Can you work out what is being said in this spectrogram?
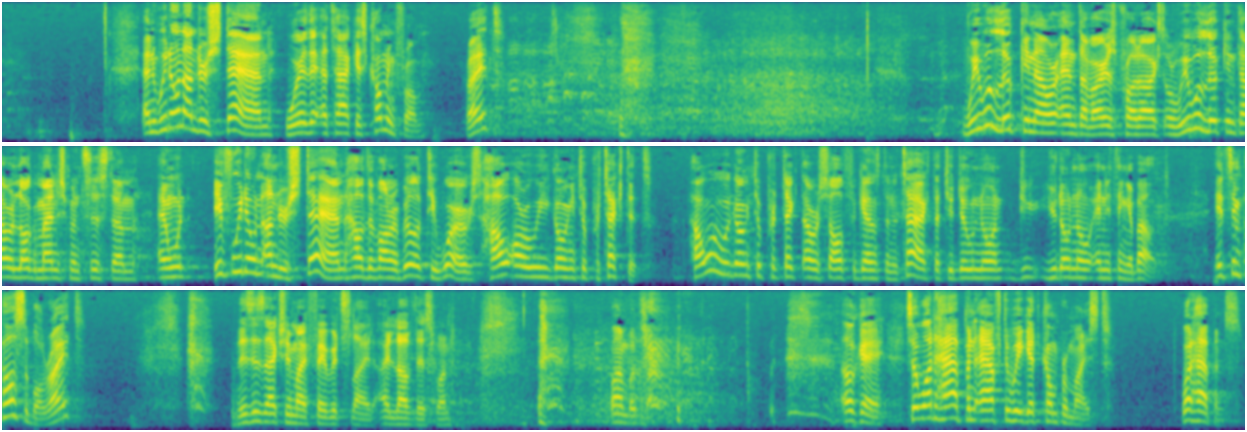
And we don't understand where the attack is coming from, right? we will look in our antivirus products or we will look into our log management system, and when, if we don't understand how the vulnerability works, how are we going to protect it? How are we going to protect ourselves against an attack that you don't know, you don't know anything about? It's impossible, right? this is actually my favorite slide. I love this one. one, okay, so what happened after we get compromised? What happens?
